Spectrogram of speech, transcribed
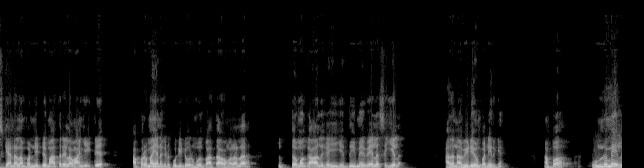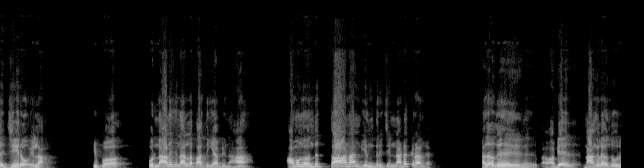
ஸ்கேனெல்லாம் பண்ணிவிட்டு மாத்திரையெல்லாம் வாங்கிக்கிட்டு அப்புறமா எனக்கிட்ட கூட்டிகிட்டு வரும்போது பார்த்தா அவங்களால சுத்தமாக காலு கை எதுவுமே வேலை செய்யலை. அதை நான் வீடியோவும் பண்ணியிருக்கேன். அப்போது ஒன்றுமே இல்லை ஜீரோ எல்லாம். இப்போது ஒரு நாலஞ்சு நாளில் பார்த்தீங்க அப்படின்னா அவங்க வந்து தானாக எந்திரிச்சு நடக்கிறாங்க. அதாவது அப்படியே நாங்களே வந்து ஒரு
